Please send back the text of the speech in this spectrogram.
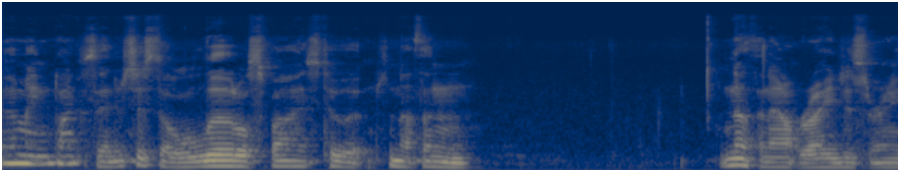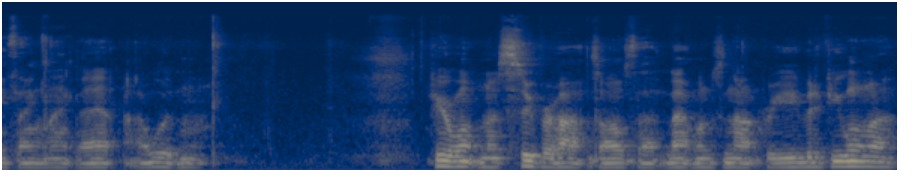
I mean, like I said, it's just a little spice to it. It's nothing, nothing outrageous or anything like that. I wouldn't. If you're wanting a super hot sauce, that that one's not for you. But if you want a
